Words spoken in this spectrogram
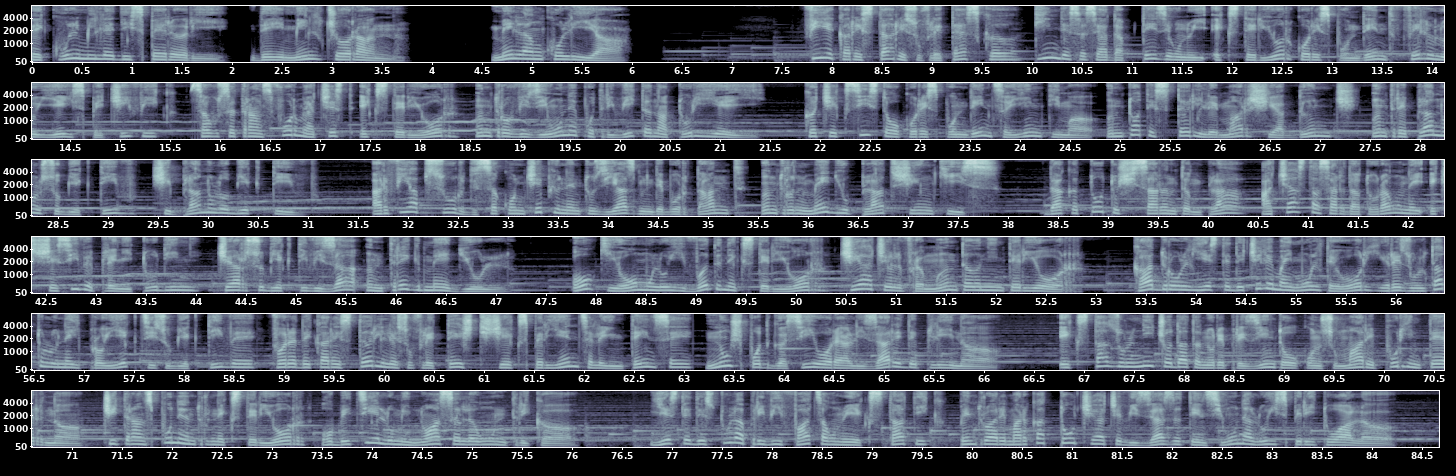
Pe culmile disperării de Emil Cioran. Melancolia. Fiecare stare sufletească tinde să se adapteze unui exterior corespondent felului ei specific sau să transforme acest exterior într-o viziune potrivită naturii ei căci există o corespondență intimă în toate stările mari și adânci între planul subiectiv și planul obiectiv. Ar fi absurd să concepi un entuziasm debordant într-un mediu plat și închis. Dacă totuși s-ar întâmpla, aceasta s-ar datora unei excesive plenitudini ce ar subiectiviza întreg mediul Ochii omului văd în exterior ceea ce îl frământă în interior. Cadrul este de cele mai multe ori rezultatul unei proiecții subiective, fără de care stările sufletești și experiențele intense nu își pot găsi o realizare de plină. Extazul niciodată nu reprezintă o consumare pur internă, ci transpune într-un exterior o beție luminoasă lăuntrică este destul a privi fața unui extatic pentru a remarca tot ceea ce vizează tensiunea lui spirituală.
